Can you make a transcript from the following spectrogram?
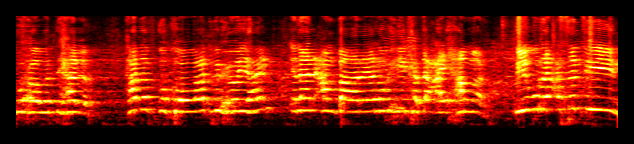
wuxuu wata hadaf hadafka koowaad wuxuu yahay inaan cambaareeno wixii ka dhacay xamar miigu raacsantihiin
